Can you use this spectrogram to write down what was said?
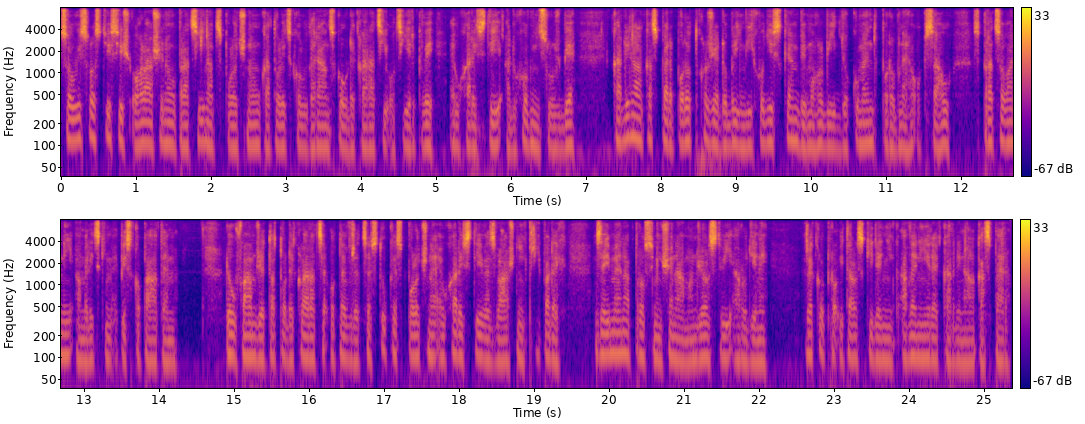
V souvislosti s již ohlášenou prací nad společnou katolicko-luteránskou deklarací o církvi, eucharistii a duchovní službě Kardinál Kasper podotkl, že dobrým východiskem by mohl být dokument podobného obsahu, zpracovaný americkým episkopátem. Doufám, že tato deklarace otevře cestu ke společné eucharistii ve zvláštních případech, zejména pro smíšená manželství a rodiny, řekl pro italský deník Avenire kardinál Kasper.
